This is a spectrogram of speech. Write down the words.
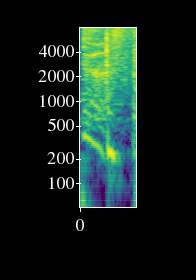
Yeah.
